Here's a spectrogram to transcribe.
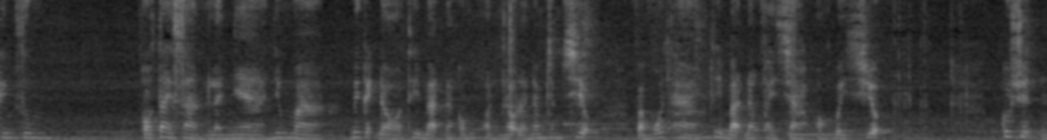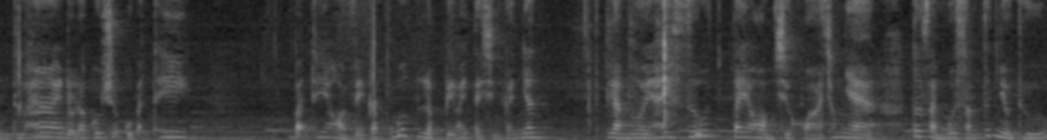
Kim Dung có tài sản là nhà nhưng mà bên cạnh đó thì bạn đang có một khoản nợ là 500 triệu và mỗi tháng thì bạn đang phải trả khoảng 7 triệu. Câu chuyện thứ hai đó là câu chuyện của bạn Thi bạn Thi hỏi về các bước lập kế hoạch tài chính cá nhân. Là người hay giữ tay hòm chìa khóa trong nhà, tôi phải mua sắm rất nhiều thứ,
